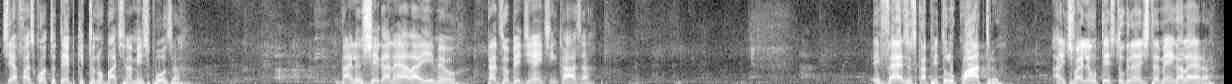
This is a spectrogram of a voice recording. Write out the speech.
Tia, faz quanto tempo que tu não bate na minha esposa? Dá-lhe um chega nela aí, meu. Tá desobediente em casa. Efésios capítulo 4. A gente vai ler um texto grande também, galera.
